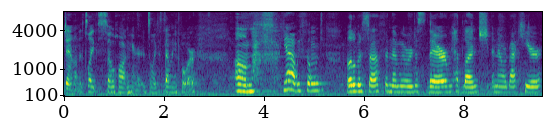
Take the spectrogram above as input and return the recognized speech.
down. It's like so hot in here. It's like 74. Um, yeah, we filmed a little bit of stuff and then we were just there. We had lunch and now we're back here.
